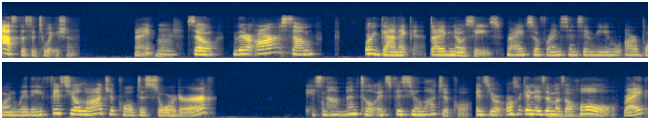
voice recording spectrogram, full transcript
as the situation. Right? Mm. So there are some organic diagnoses, right? So, for instance, if you are born with a physiological disorder, it's not mental, it's physiological. It's your organism as a whole, right?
